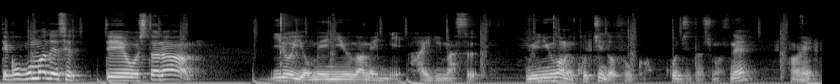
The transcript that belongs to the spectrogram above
で、ここまで設定をしたら、いよいよメニュー画面に入ります。メニュー画面こっちに出そうか。こっちに出しますね。はい。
